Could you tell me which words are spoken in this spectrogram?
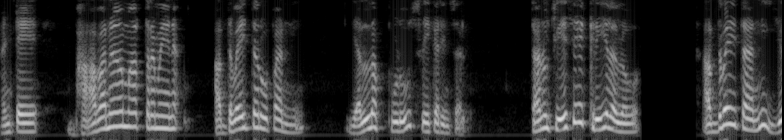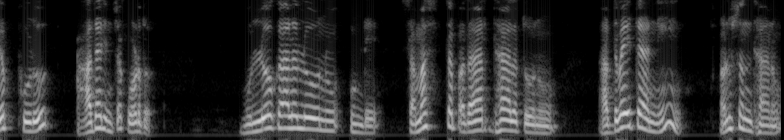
అంటే భావన మాత్రమైన అద్వైత రూపాన్ని ఎల్లప్పుడూ స్వీకరించాలి. తను చేసే క్రియలలో అద్వైతాన్ని ఎప్పుడూ ఆదరించకూడదు. ముల్లోకాలలోనూ ఉండే సమస్త పదార్థాలతోనూ అద్వైతాన్ని అనుసంధానం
